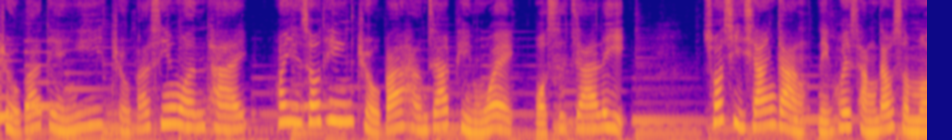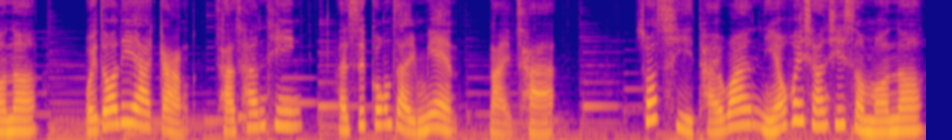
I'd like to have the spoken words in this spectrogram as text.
九八点一九八新闻台，欢迎收听九八行家品味，我是佳丽。说起香港，你会想到什么呢？维多利亚港茶餐厅，还是公仔面奶茶？说起台湾，你又会想起什么呢？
